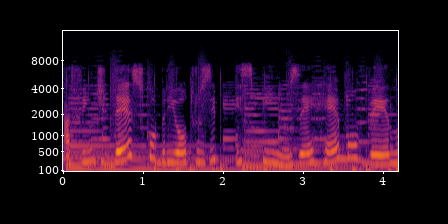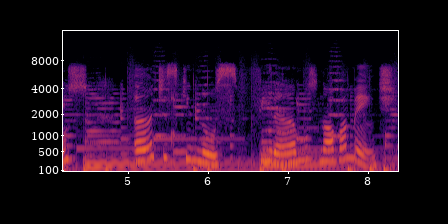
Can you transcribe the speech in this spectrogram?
a fim de descobrir outros espinhos e removê-los antes que nos firamos novamente.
